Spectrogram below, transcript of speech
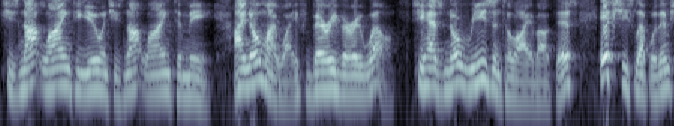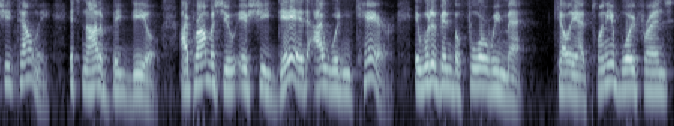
She's not lying to you, and she's not lying to me. I know my wife very, very well. She has no reason to lie about this. If she slept with him, she'd tell me. It's not a big deal. I promise you, if she did, I wouldn't care. It would have been before we met. Kelly had plenty of boyfriends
